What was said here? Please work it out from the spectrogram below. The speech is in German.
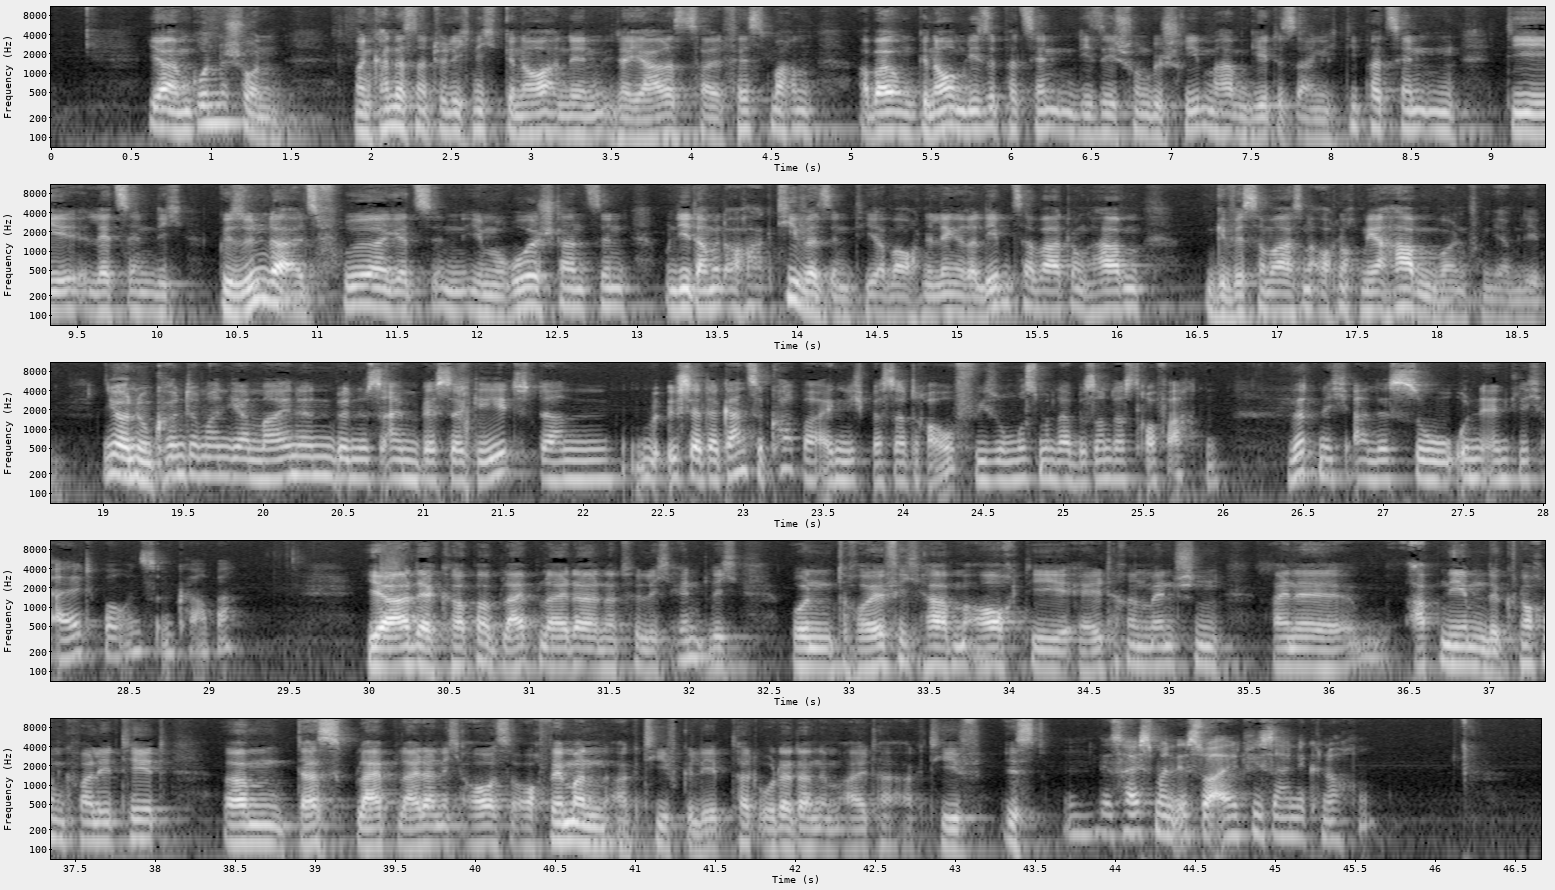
Ja, im Grunde schon. Man kann das natürlich nicht genau an den, der Jahreszahl festmachen, aber um, genau um diese Patienten, die Sie schon beschrieben haben, geht es eigentlich. Die Patienten, die letztendlich gesünder als früher jetzt in ihrem Ruhestand sind und die damit auch aktiver sind, die aber auch eine längere Lebenserwartung haben, gewissermaßen auch noch mehr haben wollen von ihrem Leben. Ja, nun könnte man ja meinen, wenn es einem besser geht, dann ist ja der ganze Körper eigentlich besser drauf. Wieso muss man da besonders drauf achten? Wird nicht alles so unendlich alt bei uns im Körper? Ja, der Körper bleibt leider natürlich endlich und häufig haben auch die älteren Menschen eine abnehmende Knochenqualität. Ähm, das bleibt leider nicht aus, auch wenn man aktiv gelebt hat oder dann im Alter aktiv ist. Das heißt, man ist so alt wie seine Knochen?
